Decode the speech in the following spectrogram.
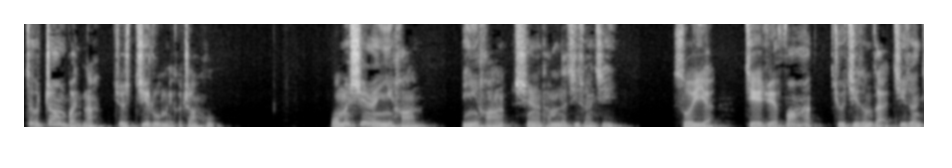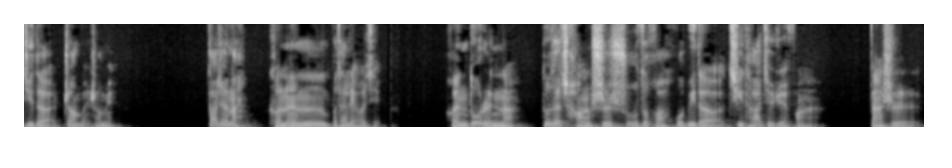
这个账本呢就是记录每个账户。我们信任银行，银行信任他们的计算机，所以啊，解决方案就集中在计算机的账本上面。大家呢可能不太了解，很多人呢。都在尝试数字化货币的其他解决方案，但是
